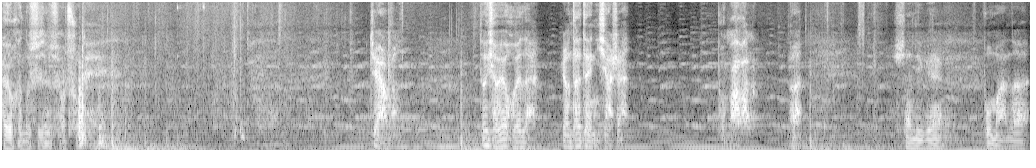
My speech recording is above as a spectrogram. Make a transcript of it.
还有很多事情需要处理。这样吧，等小月回来，让她带你下山。不麻烦了。啊，山里边布满了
